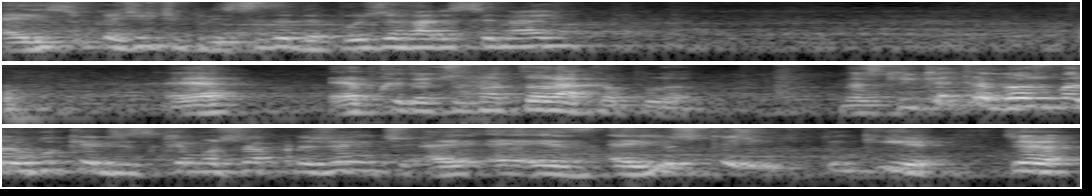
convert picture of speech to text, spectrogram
é isso que a gente precisa depois de Har Sinai? É, é porque está na Torá, Capulã. Mas o que, que a Kadosh Baruch Hu quer dizer, quer mostrar pra gente? É, é, é isso que a gente tem que... seja,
